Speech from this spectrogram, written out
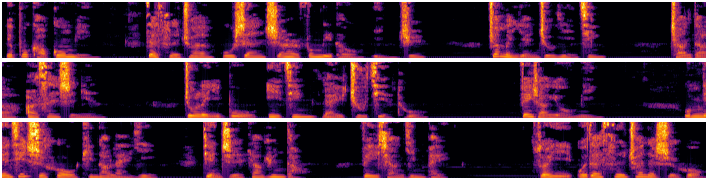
也不考功名，在四川巫山十二峰里头隐居，专门研究易经，长达二三十年，著了一部《易经来注解图》，非常有名。我们年轻时候听到来易。简直要晕倒，非常钦佩。所以我在四川的时候，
